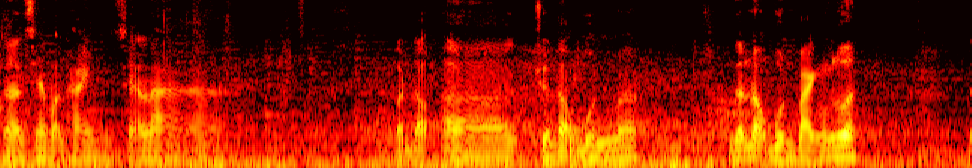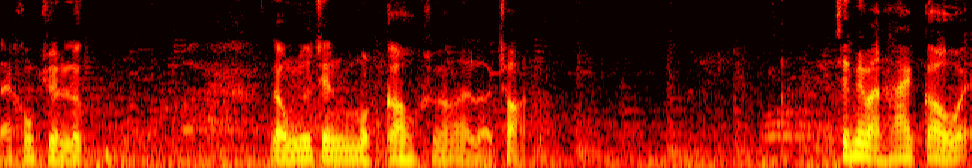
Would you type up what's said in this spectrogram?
thời gian xe vận hành sẽ là vận động uh, chuyển động bốn ờ, dẫn động bốn bánh luôn. Để không truyền lực. Giống như trên một cầu chúng ta có thể lựa chọn trên phiên bản hai cầu ấy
